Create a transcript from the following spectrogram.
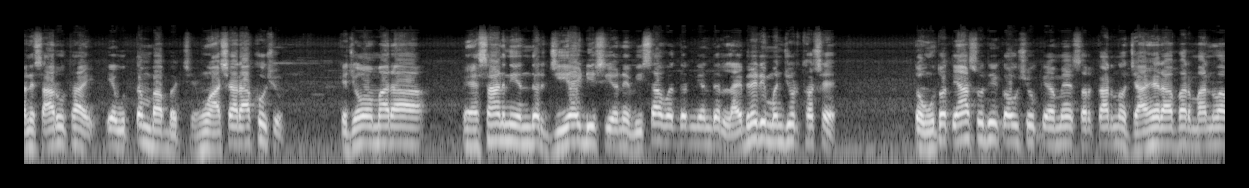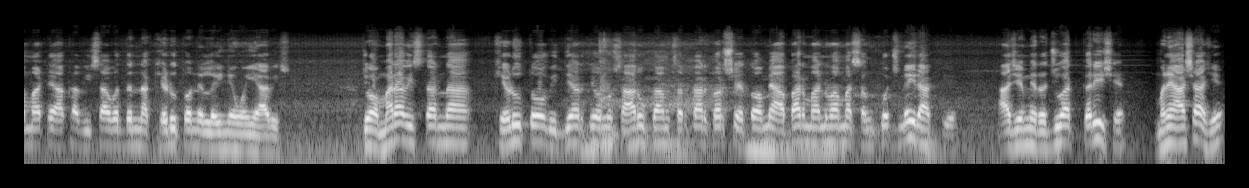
અને સારું થાય, એ ઉત્તમ બાબત છે. હું આશા રાખું છું કે જો અમારા ભેસાણની અંદર જીઆઈડીસી અને વિસાવદરની અંદર લાઇબ્રેરી મંજૂર થશે, તો હું તો ત્યાં સુધી કહું છું કે અમે સરકારનો જાહેર આભાર માનવા માટે આખા વિસાવદનના ખેડૂતોને લઈને હું અહીં આવીશ. જો અમારા વિસ્તારના ખેડૂતો, વિદ્યાર્થીઓનું સારું કામ સરકાર કરશે, તો અમે આભાર માનવામાં સંકોચ નહીં રાખીએ. આજે મેં રજૂઆત કરી છે. મને આશા છે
